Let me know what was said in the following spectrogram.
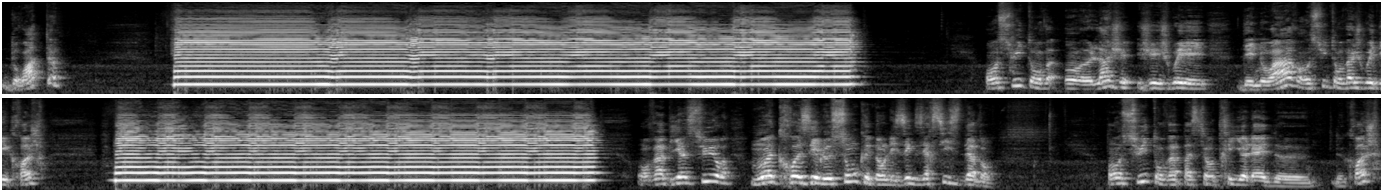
droite. Ensuite, on va, là, j'ai joué des noirs. Ensuite, on va jouer des croches. On va bien sûr moins creuser le son que dans les exercices d'avant. Ensuite, on va passer en triolet de, de croche.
